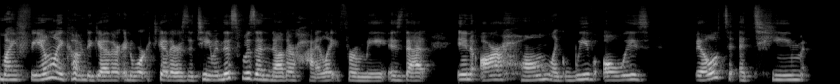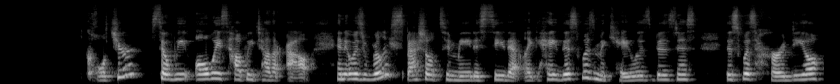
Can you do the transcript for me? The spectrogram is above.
my family come together and work together as a team and this was another highlight for me is that in our home like we've always built a team culture so we always help each other out and it was really special to me to see that like hey this was michaela's business this was her deal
